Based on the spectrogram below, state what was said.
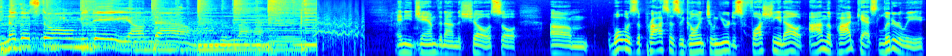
Another stormy day on down the line. And you jammed it on the show. So, um, what was the process of going to when you were just flushing it out on the podcast? Literally,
